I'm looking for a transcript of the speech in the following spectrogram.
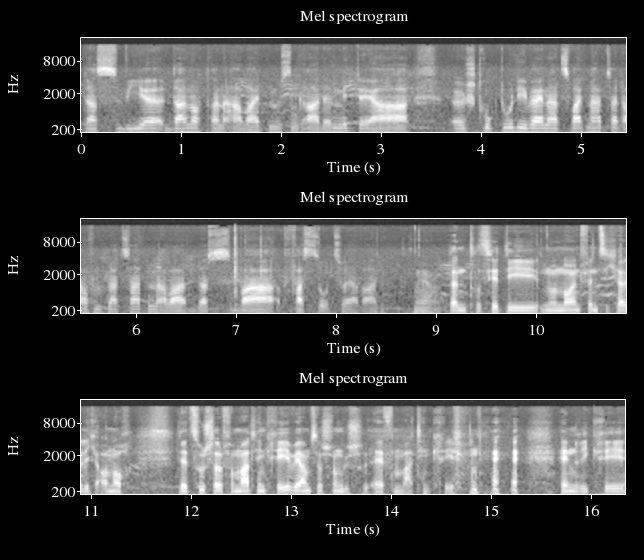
dass wir da noch dran arbeiten müssen, gerade mit der äh, Struktur, die wir in der zweiten Halbzeit auf dem Platz hatten. Aber das war fast so zu erwarten. Ja, dann interessiert die nur 9 Fans sicherlich auch noch der Zustand von Martin Kreh. Wir haben es ja schon geschrieben, äh, von Martin Kreh, Henry Kreh.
